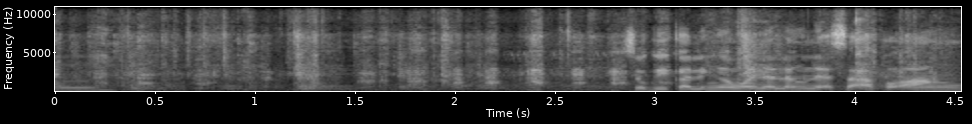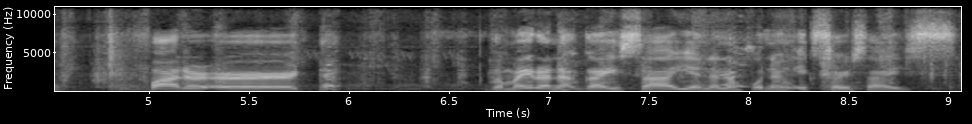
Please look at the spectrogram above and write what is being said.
Mm. So gikalingawan na lang na sa ako ang Father Earth. Gamay ra na guys sa yan na lang po ng exercise.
